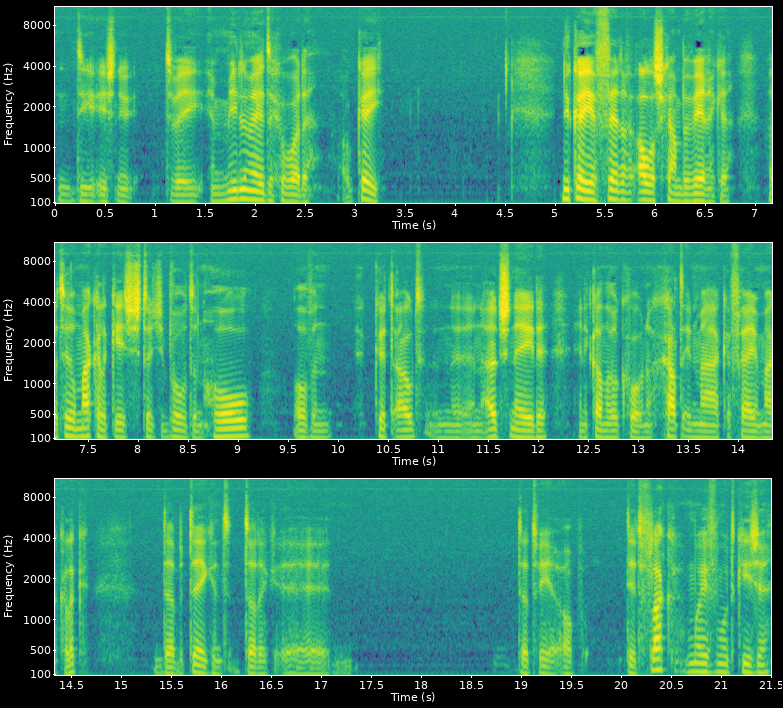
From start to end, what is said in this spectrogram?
die is nu 2 mm geworden. Oké. Nu kun je verder alles gaan bewerken. Wat heel makkelijk is, is dat je bijvoorbeeld een hole of een cut-out, een, een uitsnede. En ik kan er ook gewoon een gat in maken, vrij makkelijk. Dat betekent dat ik eh, dat weer op dit vlak even moet kiezen.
